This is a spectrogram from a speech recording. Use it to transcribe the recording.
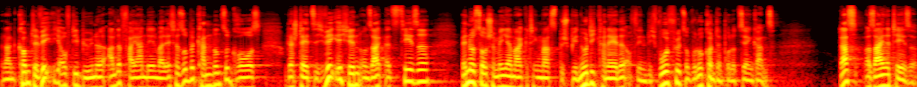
Und dann kommt er wirklich auf die Bühne, alle feiern den, weil er ist ja so bekannt und so groß. Und er stellt sich wirklich hin und sagt als These, wenn du Social Media Marketing machst, bespiel nur die Kanäle, auf denen du dich wohlfühlst und wo du Content produzieren kannst. Das war seine These.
